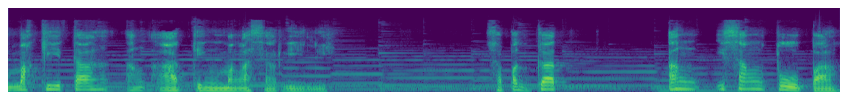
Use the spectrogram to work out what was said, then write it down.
makita ang ating mga sarili. Sapagkat ang isang tupa,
